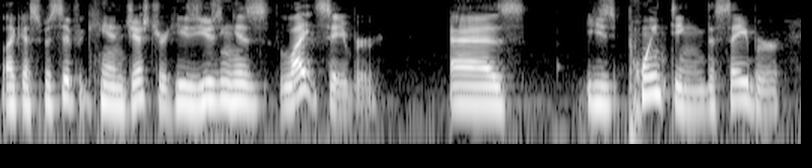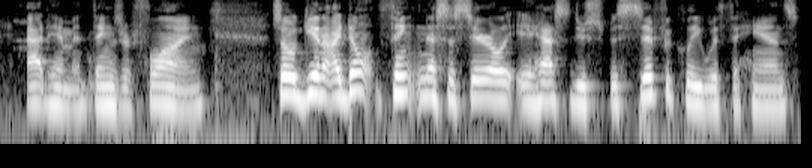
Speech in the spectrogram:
like a specific hand gesture. He's using his lightsaber as he's pointing the saber at him, and things are flying. So again, I don't think necessarily it has to do specifically with the hands,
